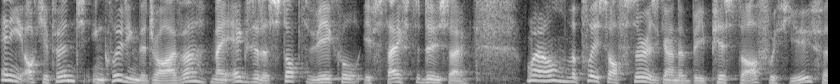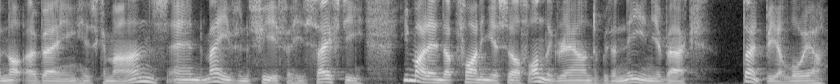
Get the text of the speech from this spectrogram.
any occupant, including the driver, may exit a stopped vehicle if safe to do so. Well, the police officer is going to be pissed off with you for not obeying his commands, and may even fear for his safety. You might end up finding yourself on the ground with a knee in your back. Don't be a lawyer.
